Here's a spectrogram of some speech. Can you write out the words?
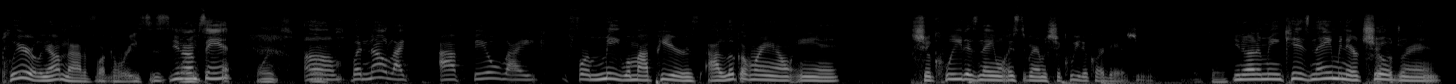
clearly I'm not a fucking racist. You know what I'm saying? Points. Um, points. but no, like I feel like for me, with my peers, I look around and Shaquita's name on Instagram is Shaquita Kardashian. okay. You know what I mean? Kids naming their children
